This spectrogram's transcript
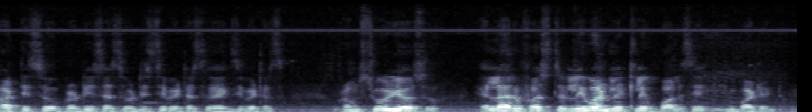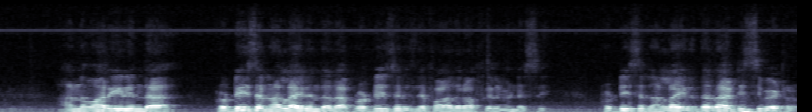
artists producers distributors exhibitors from studios எல்லாரும் first live and let live policy important அந்த மாதிரி இருந்தால் ப்ரொடியூசர் நல்லா இருந்ததா producer is the father of film industry producer நல்லா இருந்ததா டிஸ்ட்ரிபியூட்டர்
